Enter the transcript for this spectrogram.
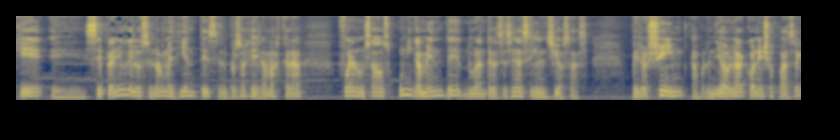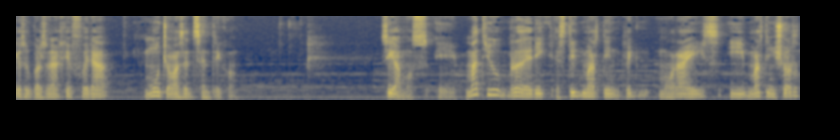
que eh, se planeó que los enormes dientes en el personaje de la máscara fueran usados únicamente durante las escenas silenciosas, pero Jim aprendió a hablar con ellos para hacer que su personaje fuera mucho más excéntrico. Sigamos. Eh, Matthew Broderick, Steve Martin, Rick Moraes y Martin Short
